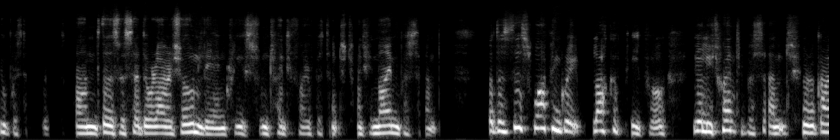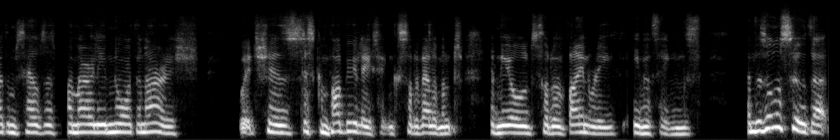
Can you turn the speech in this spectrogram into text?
32%, and those who said they were Irish only increased from 25% to 29%. But there's this whopping great block of people, nearly 20%, who regard themselves as primarily Northern Irish which is discombobulating sort of element in the old sort of binary scheme of things. And there's also that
